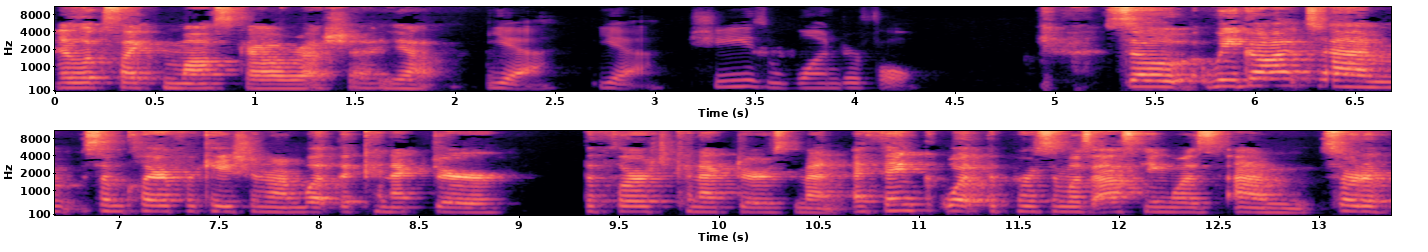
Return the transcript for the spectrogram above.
Yeah. It looks like Moscow, Russia. Yeah. Yeah, yeah. She's wonderful. So we got um, some clarification on what the connector, the flourish connectors meant. I think what the person was asking was um, sort of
